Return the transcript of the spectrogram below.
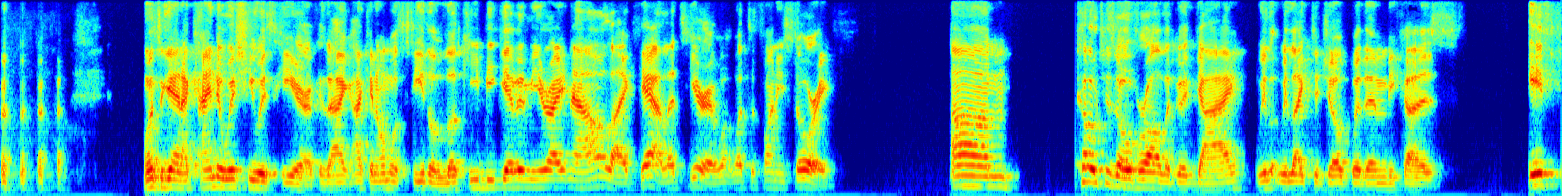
Once again, I kind of wish he was here because I, I can almost see the look he'd be giving me right now. Like, yeah, let's hear it. What, what's a funny story? Um, Coach is overall a good guy. We we like to joke with him because if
